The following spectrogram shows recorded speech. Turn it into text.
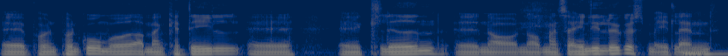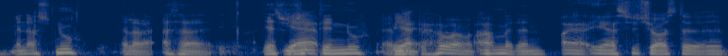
øh, på, en, på en god måde, og man kan dele øh, øh, klæden, øh, når, når man så endelig lykkes med et eller andet. Men også nu, eller altså, jeg synes ja, ikke, det er nu, at man ja, behøver at komme og, med den. Og jeg, jeg synes jo også, det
